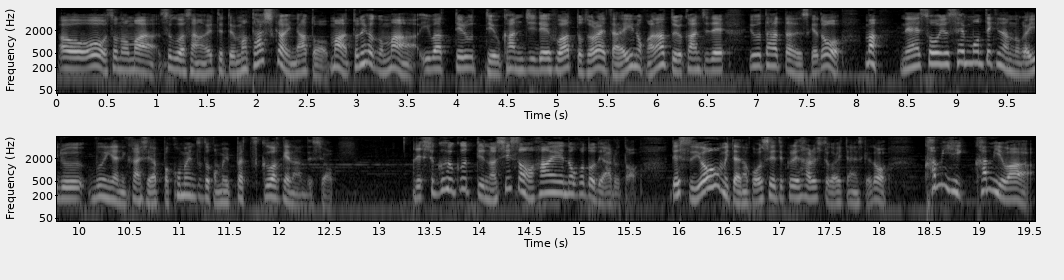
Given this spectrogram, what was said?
を、そのまあ、すぐわさんが言ってて、まあ確かになと。まあとにかくまあ、祝ってるっていう感じでふわっと捉えたらいいのかなという感じで言うてはったんですけど、まあね、そういう専門的なのがいる分野に関してやっぱコメントとかもいっぱいつくわけなんですよ。で、祝福っていうのは子孫繁栄のことであると。ですよ、みたいなこう教えてくれはる人がいたんですけど、神、神は、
